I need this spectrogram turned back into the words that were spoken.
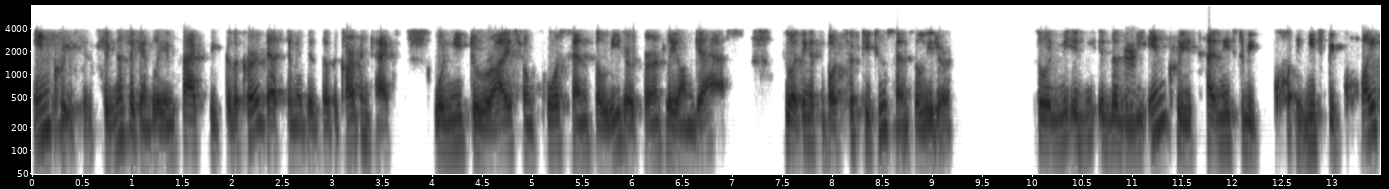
increase it significantly. In fact, the, the current estimate is that the carbon tax would need to rise from 4 cents a liter currently on gas to, I think it's about 52 cents a liter. So it, it, the, mm. the, increase needs to be it needs to be quite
